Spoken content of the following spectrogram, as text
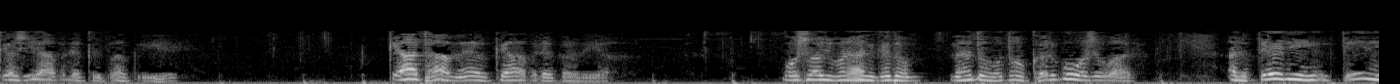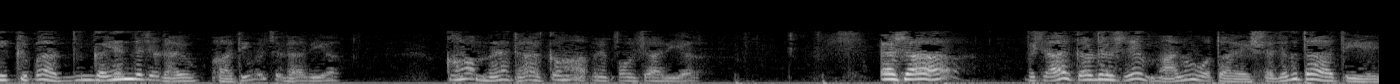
कैसी आपने कृपा की है। क्या था मैं क्या आपने कर दिया। गोस्वामी महाराज, कह दो, मैं तो हो तो खरगो असवार अरे तेरी तेरी कृपा गयंद चढ़ायो हाथी पर चढ़ा दिया। कहा मैं था, कहा आपने पहुँचा दिया? ऐसा विचार करने से मालूम होता है, सजगता आती है।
